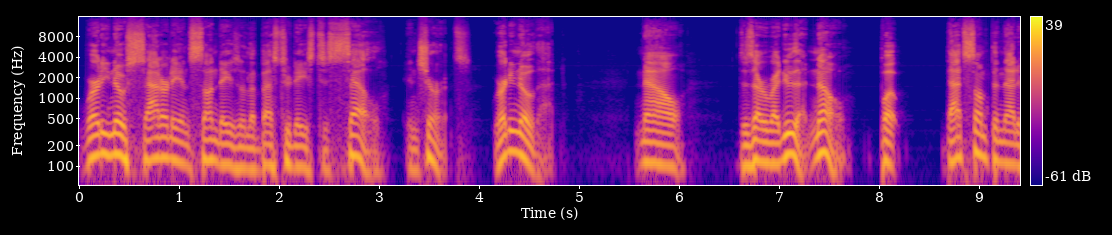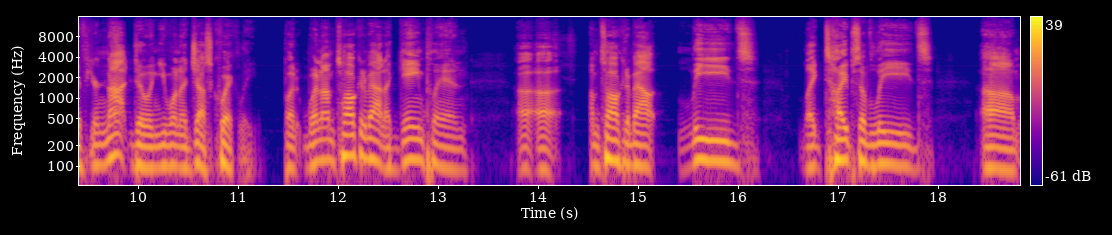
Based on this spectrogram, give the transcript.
We already know Saturday and Sundays are the best two days to sell insurance. We already know that. Now, does everybody do that? No. But that's something that if you're not doing, you want to adjust quickly. But when I'm talking about a game plan, uh, uh, I'm talking about leads, like types of leads, um,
